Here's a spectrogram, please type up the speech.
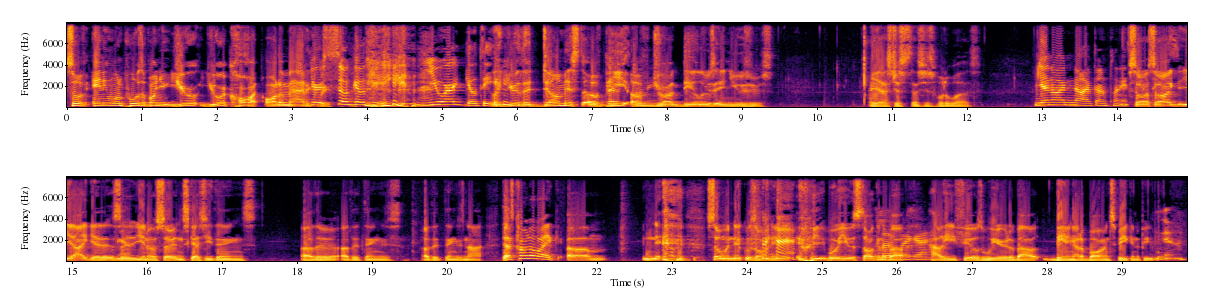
So if anyone pulls up on you, you're you're caught automatically. You're so guilty. you are guilty. like you're the dumbest of p of drug dealers and users. Yeah, that's just that's just what it was. Yeah, no, I no, I've done plenty. Of So so I yeah I get it. So you know certain sketchy things, other other things other things not. That's kind of like um. So when Nick was on here, where he was talking Love about how he feels weird about being at a bar and speaking to people. yeah,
